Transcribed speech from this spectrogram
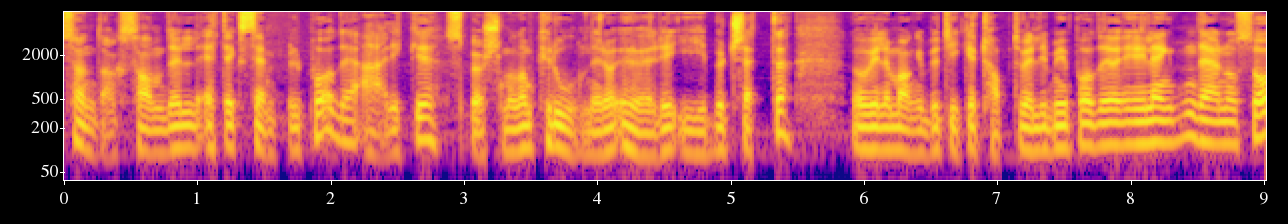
søndagshandel et eksempel på. Det er ikke spørsmål om kroner og øre i budsjettet. Nå ville mange butikker tapt veldig mye på det i lengden, det er nå så.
